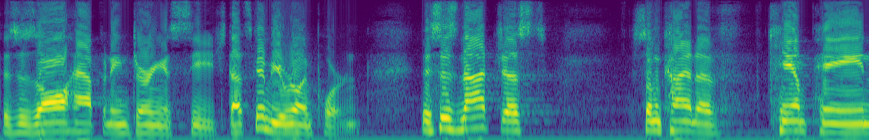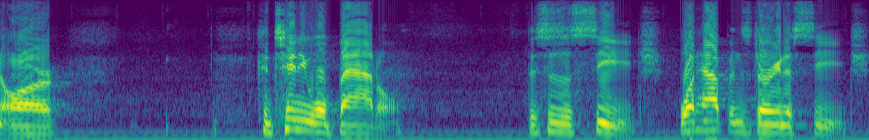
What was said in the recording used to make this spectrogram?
This is all happening during a siege. That's going to be really important. This is not just some kind of campaign or continual battle. This is a siege. What happens during a siege?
